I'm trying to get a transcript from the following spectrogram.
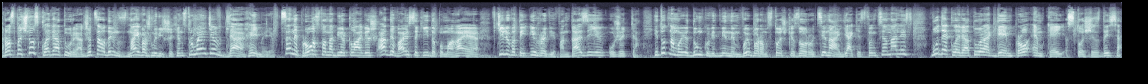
Розпочну з клавіатури, адже це один з найважливіших інструментів для геймерів. Це не просто набір клавіш, а девайс, який допомагає втілювати ігрові фантазії у життя. І тут, на мою думку, відмінним вибором з точки зору ціна, якість, функціональність буде клавіатура GamePro MK160.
